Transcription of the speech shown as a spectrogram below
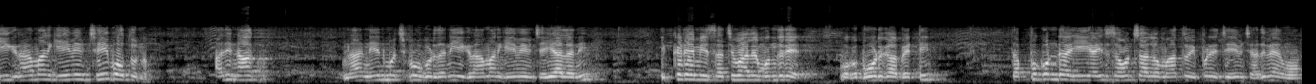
ఈ గ్రామానికి ఏమేమి చేయబోతున్నాం? అది నాకు. నా నేను మర్చిపోకూడదని ఈ గ్రామానికి ఏమేమి చేయాలని ఇక్కడే మీ సచివాలయం ముందరే ఒక బోర్డుగా పెట్టి తప్పకుండా ఈ ఐదు సంవత్సరాల్లో మాత్రం ఇప్పుడే ఏం చదివామో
